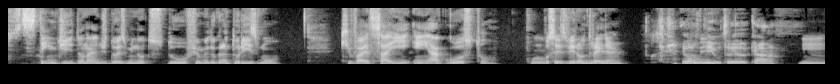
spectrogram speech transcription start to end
estendido, né, de dois minutos, do filme do Gran Turismo, que vai sair em agosto. Hum. Vocês viram o trailer? Eu não Não vi. vi. o trailer, cara. Hum.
